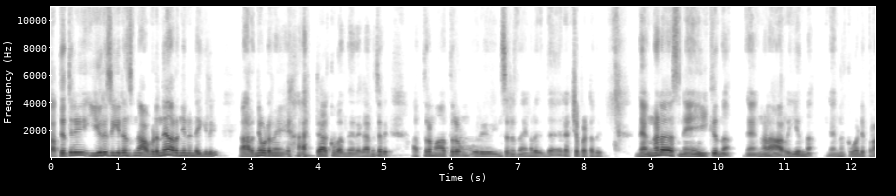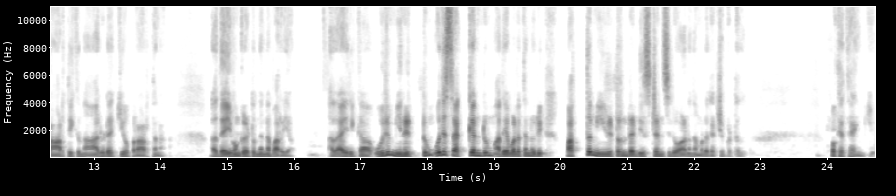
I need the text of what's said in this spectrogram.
സത്യത്തിൽ ഈ ഒരു സീരിയസ്നെ അവിടുന്ന് അറിഞ്ഞിട്ടുണ്ടെങ്കിൽ അറിഞ്ഞ ഉടനെ അറ്റാക്ക് വന്നേനെ. കാരണം വെച്ചാൽ അത്രമാത്രം ഒരു ഇൻസിഡൻസ് ഞങ്ങൾ രക്ഷപ്പെട്ടത്. ഞങ്ങളെ സ്നേഹിക്കുന്ന ഞങ്ങളെ അറിയുന്ന ഞങ്ങൾക്ക് വേണ്ടി പ്രാർത്ഥിക്കുന്ന ആരുടെയൊക്കെയോ പ്രാർത്ഥന. അത് ദൈവം കേട്ടെന്ന് തന്നെ പറയാം. അതായിരിക്കാം ഒരു മിനിറ്റും ഒരു സെക്കൻഡും അതേപോലെ തന്നെ ഒരു പത്ത് മീറ്ററിന്റെ ഡിസ്റ്റൻസിലുമാണ് നമ്മൾ രക്ഷപ്പെട്ടത്. Okay thank you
